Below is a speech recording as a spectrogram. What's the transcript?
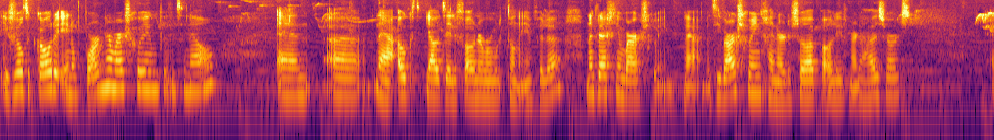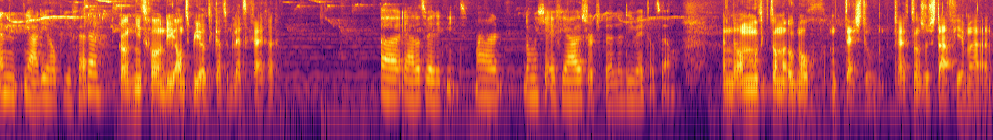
je vult de code in op partnerwaarschuwing.nl. En eh, nou ja, ook jouw telefoonnummer moet ik dan invullen. En dan krijg je een waarschuwing. Nou ja, met die waarschuwing ga je naar de SOA-poli of naar de huisarts. En ja, die helpen je verder. Kan ik niet gewoon die antibiotica-tabletten krijgen? Eh, ja, dat weet ik niet. Maar dan moet je even je huisarts bellen, die weet dat wel. En dan moet ik dan ook nog een test doen. Krijg ik dan zo'n staafje in mijn...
